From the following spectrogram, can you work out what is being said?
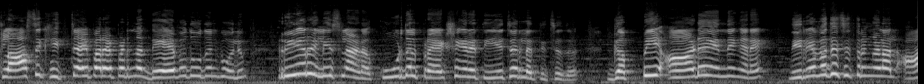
ക്ലാസിക് ഹിറ്റായി പറയപ്പെടുന്ന ദേവദൂതൻ പോലും റീ റിലീസിലാണ് കൂടുതൽ പ്രേക്ഷകരെ തിയേറ്ററിൽ എത്തിച്ചത് ഗപ്പി ആട് എന്നിങ്ങനെ നിരവധി ചിത്രങ്ങളാൽ ആ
